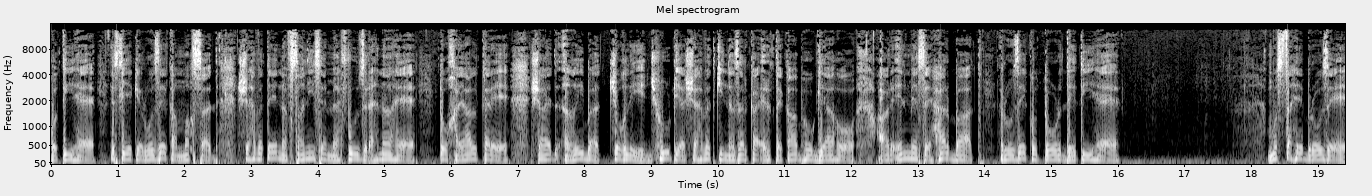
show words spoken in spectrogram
ہوتی ہے۔ اس لیے کہ روزے کا مقصد شہوت نفسانی سے محفوظ رہنا ہے۔ تو خیال کرے، شاید غیبت، چغلی، جھوٹ یا شہوت کی نظر کا ارتکاب ہو گیا ہو اور ان میں سے ہر بات روزے کو توڑ دیتی ہے۔ مستحب روزے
